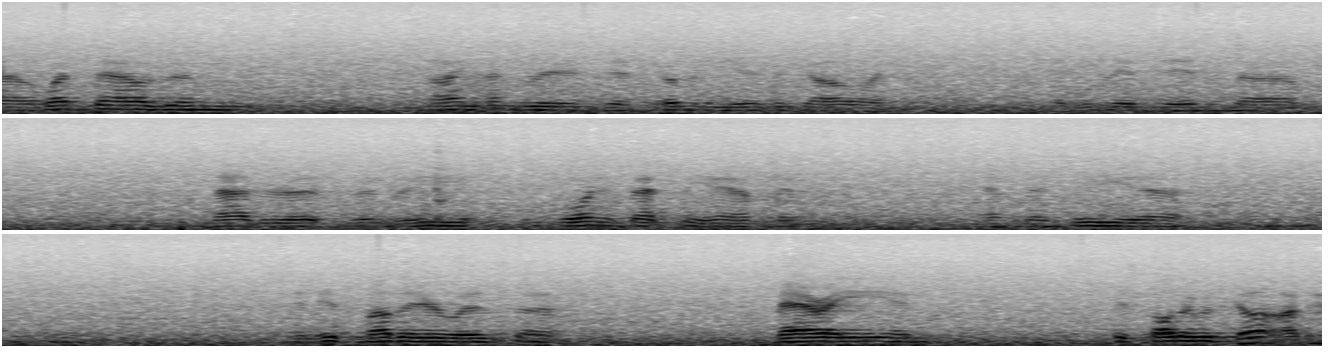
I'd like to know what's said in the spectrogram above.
uh, 1,900 and so many years ago, and, and he lived in uh, Nazareth, and he was born in Bethlehem, and and then he uh, and his mother was. Uh, Mary and his father was God.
